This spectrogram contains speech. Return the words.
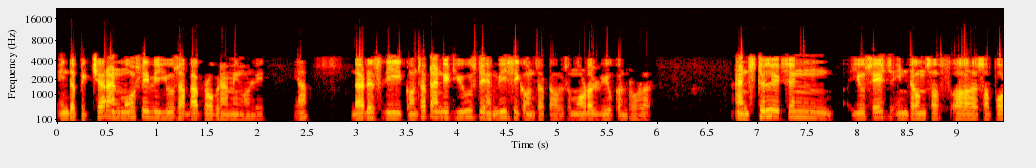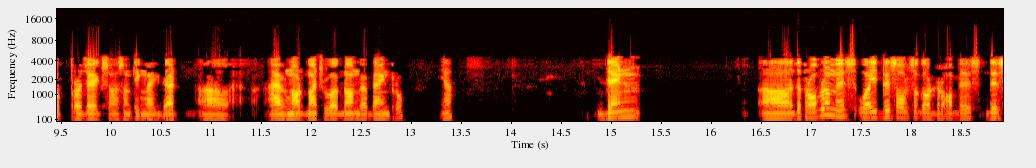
in the picture and mostly we use ABAP programming only. Yeah, That is the concept and it used the MVC concept also, model view controller and still it's in usage in terms of uh, support projects or something like that. Uh, I have not much worked on Web Dynpro. Yeah. Then uh, the problem is why this also got dropped is this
